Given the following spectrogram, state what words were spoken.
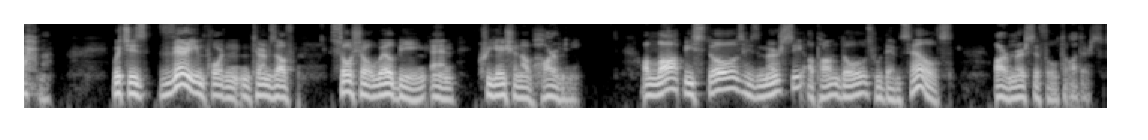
rahmah, which is very important in terms of social well-being and creation of harmony. Allah bestows His mercy upon those who themselves are merciful to others.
